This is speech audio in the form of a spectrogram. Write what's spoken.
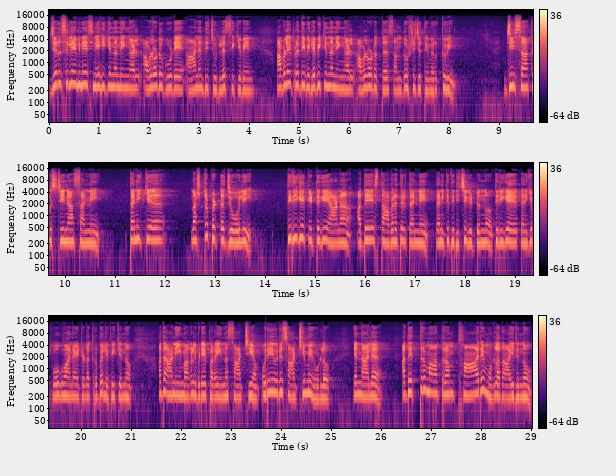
ജെറുസലേമിനെ സ്നേഹിക്കുന്ന നിങ്ങൾ അവളോടുകൂടെ ആനന്ദിച്ചുല്ലസിക്കുവേൻ. അവളെ പ്രതി വിലപിക്കുന്ന നിങ്ങൾ അവളോടൊത്ത് സന്തോഷിച്ച് തിമിർക്കുവിൻ. ജീസ ക്രിസ്റ്റീന സണ്ണി തനിക്ക് നഷ്ടപ്പെട്ട ജോലി തിരികെ കിട്ടുകയാണ്. അതേ സ്ഥാപനത്തിൽ തന്നെ തനിക്ക് തിരിച്ചു കിട്ടുന്നു. തിരികെ തനിക്ക് പോകുവാനായിട്ടുള്ള കൃപ ലഭിക്കുന്നു. അതാണ് ഈ മകൾ ഇവിടെ പറയുന്ന സാക്ഷ്യം. ഒരേ ഒരു സാക്ഷ്യമേ ഉള്ളൂ. എന്നാൽ അതെത്രമാത്രം ഭാരമുള്ളതായിരുന്നു.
